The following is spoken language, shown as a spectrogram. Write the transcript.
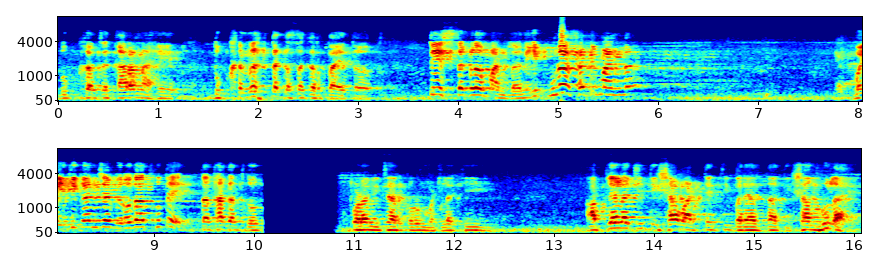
दुःखाचं कारण आहे. दुःख नष्ट कसं करता येतं? ते सगळं मांडलं. आणि हे कुणासाठी मांडलं? वैदिकांच्या विरोधात होते. तथागत गौतम थोडा विचार करून म्हटलं की आपल्याला जी दिशा वाटते ती बऱ्याचदा दिशाभूल आहे.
